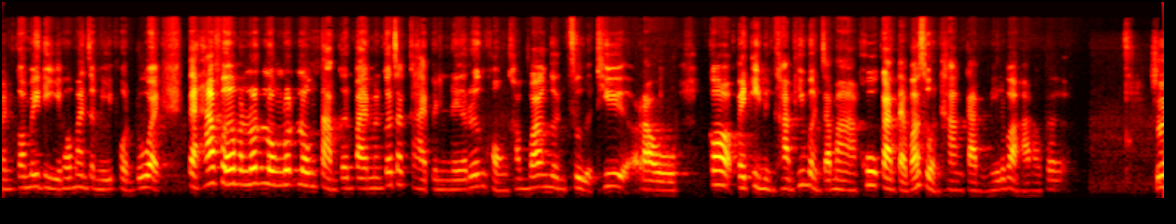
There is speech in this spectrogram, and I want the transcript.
มันก็ไม่ดี เพราะมันจะมีผลด้วย แต่ถ้าเฟอ้อมันลดลงลดลงต่ำเกินไป มันก็จะกลายเป็นในเรื่องของคำว่าเงินฝืดที่เราก็เป็นอีกหนึ่งคำที่เหมือนจะมาคู่กันแต่ว่าส่วนทางกันนี้หรือเปล่าคะดรใช่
